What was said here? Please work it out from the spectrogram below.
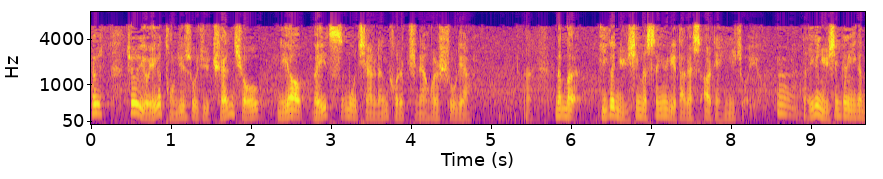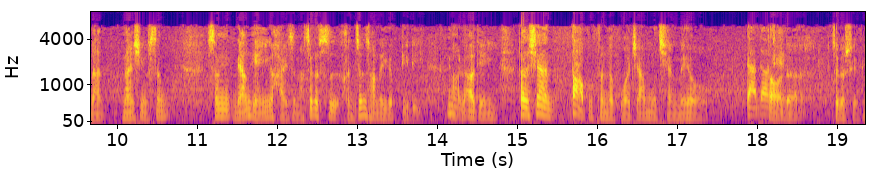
就就有一个统计数据，全球你要维持目前人口的质量或者数量，嗯，那么一个女性的生育率大概是二点一左右，嗯，那一个女性跟一个男男性生。生两点一个孩子嘛，这个是很正常的一个比例啊，二点一。但是现在大部分的国家目前没有达到的这个水平，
